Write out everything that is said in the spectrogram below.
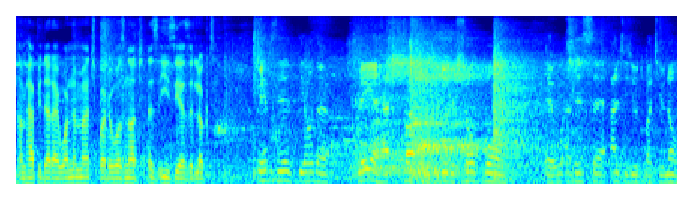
I'm happy that I won the match, but it was not as easy as it looked. seen that the other player had problem to do the short ball uh, at this uh, altitude, but you know.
